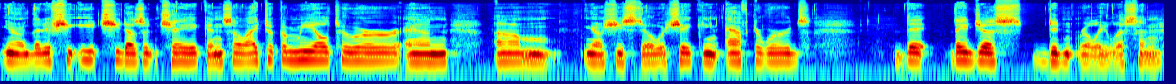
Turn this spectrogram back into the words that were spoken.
you know that if she eats she doesn't shake and so i took a meal to her and um, you know she still was shaking afterwards they they just didn't really listen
